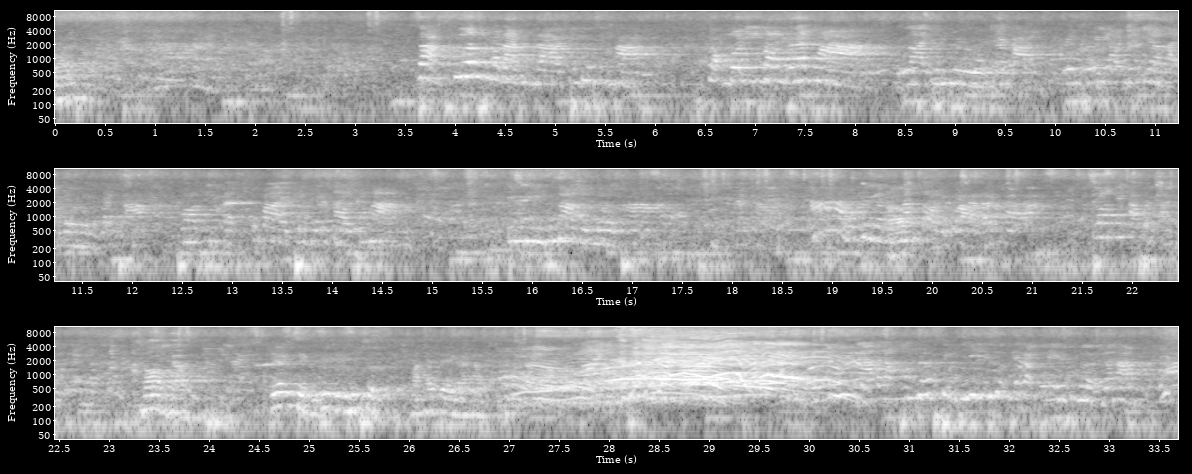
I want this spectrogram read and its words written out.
ร้อยครับจากเสื้อธรรมดาธรรมดาคิดดูสิคะสองตัวนี้ตอนแรกมาลายมือนะคะเรียบเรียบไม่มีอะไรเลยนะคะพอติดแบบเข้าไปเป็นเล็กน้อยขึ้นมาดีขึ้นมาเลยเลยค่ะนะคะอ้าวคุยกันท่านต่อดีกว่านะคะชอบไหมคะประชานเองชอบครับ เรียกสิ่งที่ดีที่สุดมาให้เองนะครับ ไม่เลยนะกำลังเลือกสิ่งที่ดีที่สุดให้กับตัวเองเสมอนะคะ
